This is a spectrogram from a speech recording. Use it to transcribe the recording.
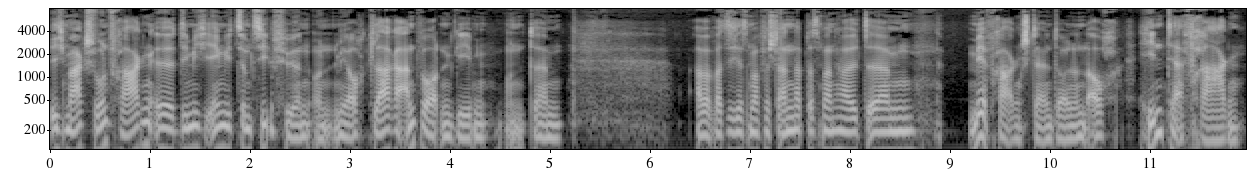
ich mag schon Fragen, äh, die mich irgendwie zum Ziel führen und mir auch klare Antworten geben. Und ähm, aber was ich jetzt mal verstanden habe, dass man halt ähm, mehr Fragen stellen soll und auch hinterfragen.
